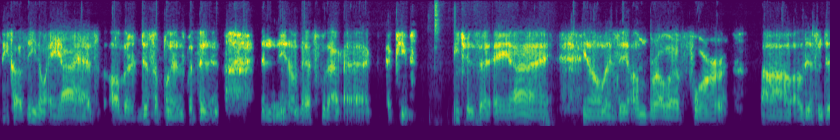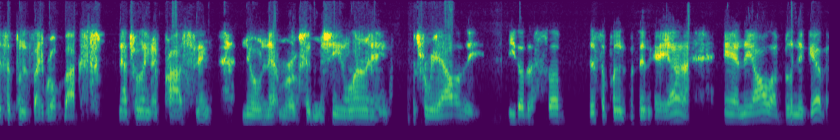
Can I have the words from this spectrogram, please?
Because you know AI has other disciplines within it, and you know that's what I, I, I keep teaching is that AI, you know, is the umbrella for uh, a different disciplines like robotics, natural language processing, neural networks, and machine learning, virtual reality. These are the sub disciplines within AI, and they all are blending together.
